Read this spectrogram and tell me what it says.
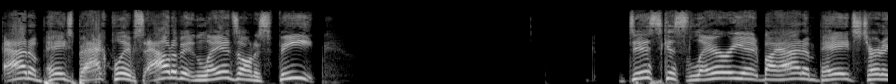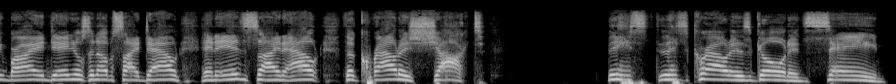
Adam Page backflips out of it and lands on his feet. Discus lariat by Adam Page, turning Bryan Danielson upside down and inside out. The crowd is shocked. This, this crowd is going insane.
